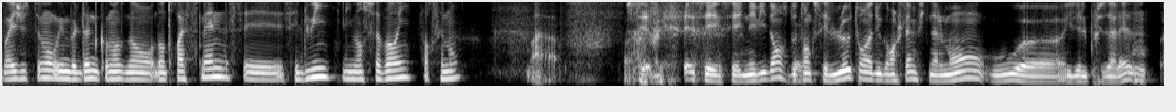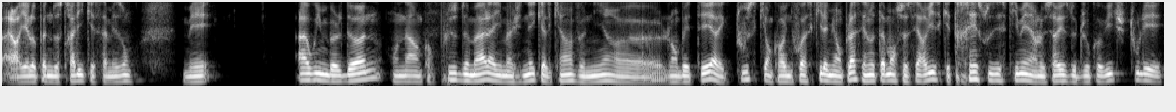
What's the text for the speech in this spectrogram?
Oui, justement, Wimbledon commence dans, dans trois semaines. C'est lui l'immense favori, forcément bah, C'est une évidence, d'autant que c'est le tournoi du Grand Chelem finalement où euh, il est le plus à l'aise. Mm. Alors il y a l'Open d'Australie qui est sa maison, mais à Wimbledon, on a encore plus de mal à imaginer quelqu'un venir euh, l'embêter avec tout ce qui, encore une fois, ce qu'il a mis en place, et notamment ce service qui est très sous-estimé, hein, le service de Djokovic. Tous les,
